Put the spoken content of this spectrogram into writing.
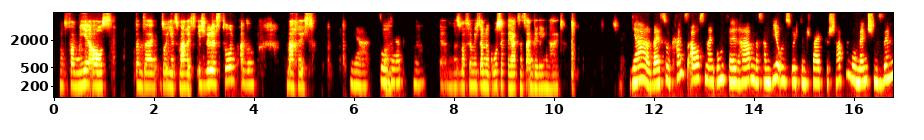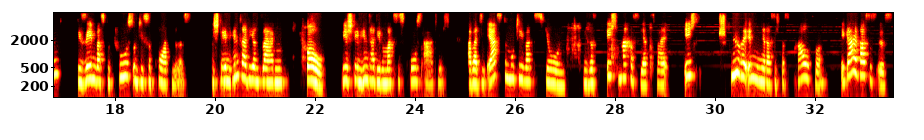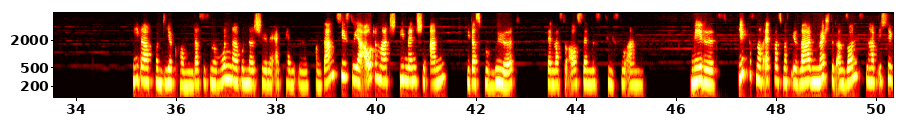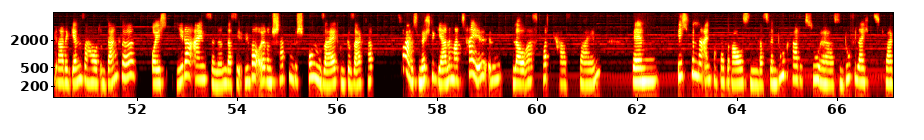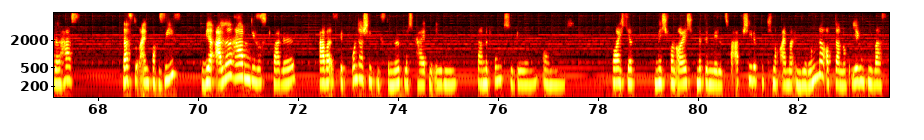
muss von mir aus dann sagen, so jetzt mache ich es. Ich will es tun, also mache ich es. Ja, so wertvoll. Ja, das war für mich dann eine große Herzensangelegenheit. Ja, weißt du, du kannst außen ein Umfeld haben, das haben wir uns durch den Schweib geschaffen, wo Menschen sind, die sehen, was du tust und die supporten es. Die stehen hinter dir und sagen, go, wir stehen hinter dir, du machst es großartig. Aber die erste Motivation, dieses Ich mache es jetzt, weil ich spüre in mir, dass ich das brauche, egal was es ist, die darf von dir kommen. Das ist eine wunder, wunderschöne Erkenntnis. Und dann ziehst du ja automatisch die Menschen an, die das berührt. Denn was du aussendest, ziehst du an. Mädels, gibt es noch etwas, was ihr sagen möchtet? Ansonsten habe ich hier gerade Gänsehaut und danke euch jeder Einzelnen, dass ihr über euren Schatten gesprungen seid und gesagt habt, ja, ich möchte gerne mal Teil in Lauras Podcast sein. Denn ich finde einfach da draußen, dass wenn du gerade zuhörst und du vielleicht Struggle hast, dass du einfach siehst, wir alle haben dieses Struggle, aber es gibt unterschiedlichste Möglichkeiten eben damit umzugehen. Und bevor ich jetzt mich von euch mit den Mädels verabschiede, gucke ich noch einmal in die Runde, ob da noch irgendwie was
